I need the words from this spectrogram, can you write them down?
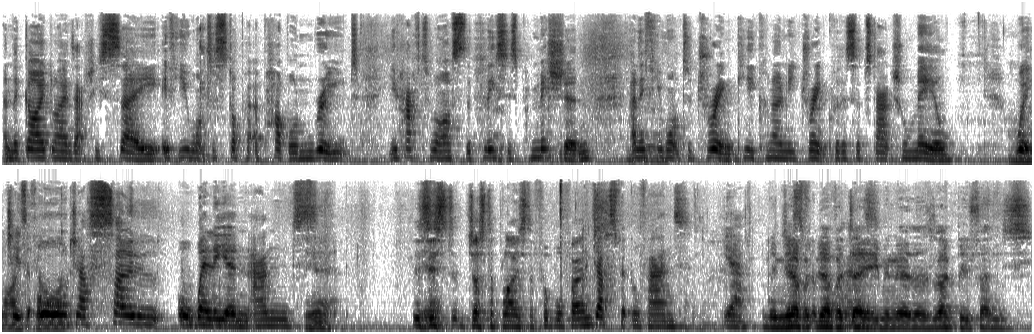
And the guidelines actually say if you want to stop at a pub en route, you have to ask the police's permission. And if you want to drink, you can only drink with a substantial meal. Oh which my is all just so Orwellian and Yeah. Is this just applies to football fans? just football fans. Yeah. I mean, the Just other, the other day, I mean, there's rugby fans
